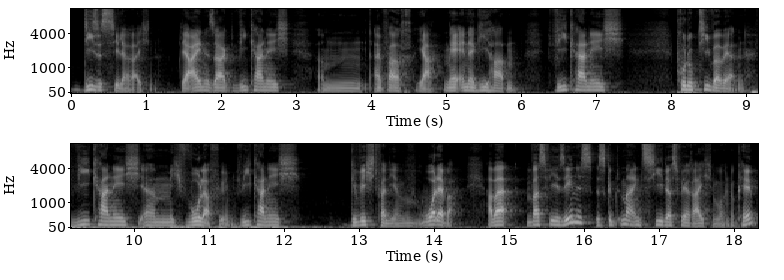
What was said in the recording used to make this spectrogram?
dieses Ziel erreichen? Der eine sagt, wie kann ich ähm, einfach ja, mehr Energie haben? Wie kann ich produktiver werden? Wie kann ich ähm, mich wohler fühlen? Wie kann ich Gewicht verlieren, whatever. Aber was wir sehen ist, es gibt immer ein Ziel, das wir erreichen wollen, okay?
